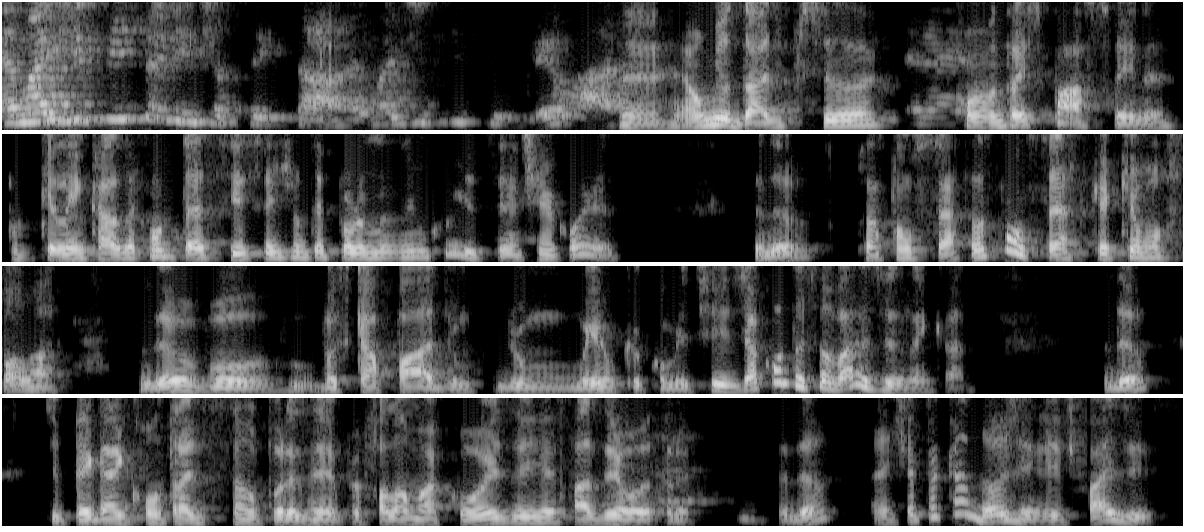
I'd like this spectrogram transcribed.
É mais difícil a gente aceitar, é mais difícil, eu acho. É, a humildade precisa encontrar espaço aí, né? Porque lá em casa acontece isso e a gente não tem problema nenhum com isso, a gente reconhece. Entendeu? Elas estão certas, estão certas, o que é que eu vou falar? Entendeu? Eu Vou, vou escapar de um, de um erro que eu cometi? Já aconteceu várias vezes em casa. Entendeu? De pegar em contradição, por exemplo, eu falar uma coisa e fazer outra. Entendeu? A gente é pecador, gente, a gente faz isso.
